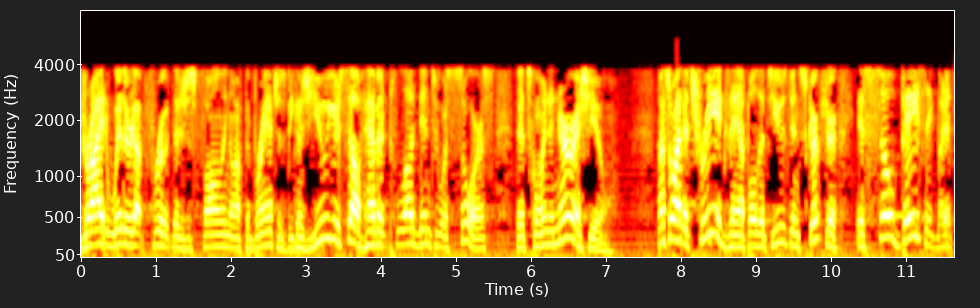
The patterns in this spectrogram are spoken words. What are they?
dried, withered up fruit that is just falling off the branches because you yourself haven't plugged into a source that's going to nourish you? That's why the tree example that's used in Scripture is so basic, but it's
